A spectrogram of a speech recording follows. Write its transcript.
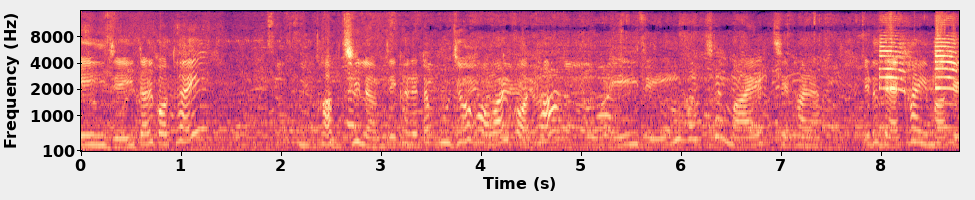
এই যে এইটার কথাই ভাবছিলাম যে এখানে একটা পুজো হওয়ার কথা। এই যে, এই হচ্ছে মায়ের চেহারা। একটু দেখাই মাকে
